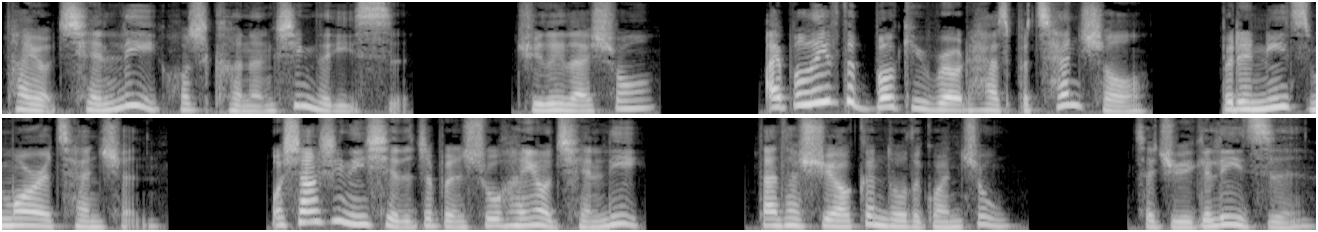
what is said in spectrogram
它有潜力或是可能性的意思。举例来说，I believe the book you wrote has potential, but it needs more attention. 我相信你写的这本书很有潜力，但它需要更多的关注。再举一个例子，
